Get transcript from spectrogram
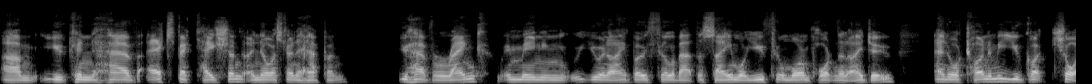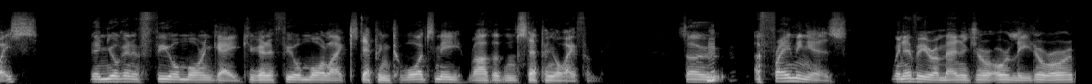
Um, you can have expectation. I know what's going to happen. You have rank, meaning you and I both feel about the same, or you feel more important than I do. And autonomy, you've got choice then you're going to feel more engaged. You're going to feel more like stepping towards me rather than stepping away from me. So, mm-hmm. a framing is whenever you're a manager or a leader or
